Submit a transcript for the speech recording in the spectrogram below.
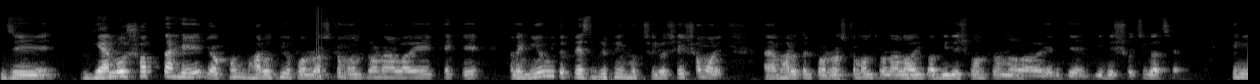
যে, গেল সপ্তাহে যখন ভারতীয় পররাষ্ট্র মন্ত্রণালয় থেকে মানে নিয়মিত প্রেস ব্রিফিং হচ্ছিল, সেই সময় ভারতের পররাষ্ট্র মন্ত্রণালয় বা বিদেশ মন্ত্রণালয়ের যে বিদেশ সচিব আছে তিনি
